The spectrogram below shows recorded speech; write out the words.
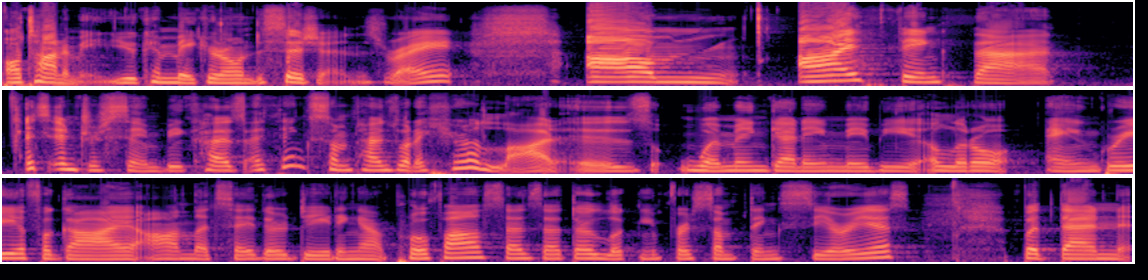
autonomy. You can make your own decisions, right? Um, I think that it's interesting because I think sometimes what I hear a lot is women getting maybe a little angry if a guy on, let's say, their dating app profile says that they're looking for something serious, but then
